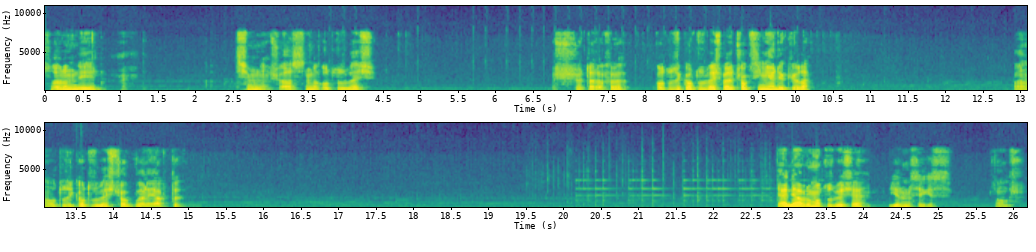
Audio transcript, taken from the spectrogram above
Sorun değil. Şimdi şu aslında 35 şu tarafı 32 35 böyle çok sinyal yakıyor da. Bana 32 35 çok böyle yaktı. Gel yavrum 35'e 28 olur.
